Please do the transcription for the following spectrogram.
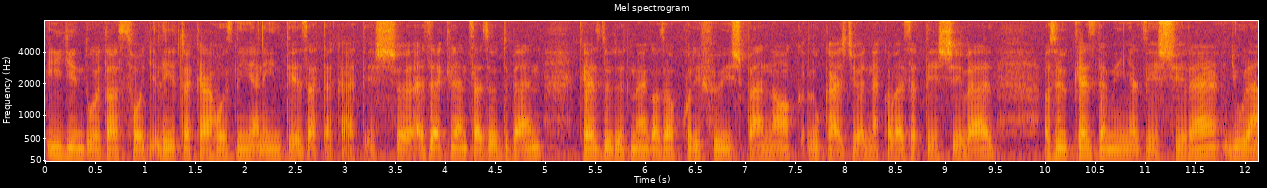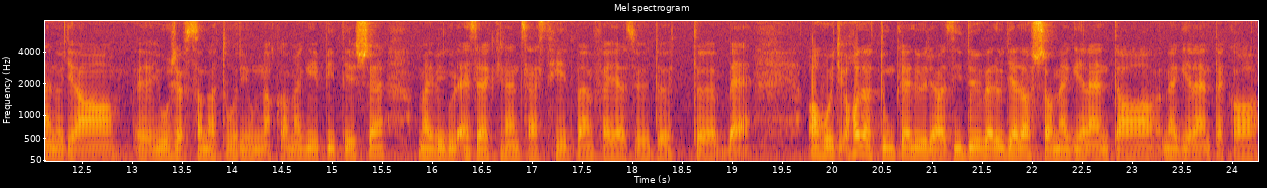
így indult az, hogy létre kell hozni ilyen intézeteket. És 1905-ben kezdődött meg az akkori főispánnak, Lukás Györgynek a vezetésével, az ő kezdeményezésére Gyulán ugye a József Szanatóriumnak a megépítése, amely végül 1907-ben fejeződött be ahogy haladtunk előre az idővel, ugye lassan megjelent a, megjelentek a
